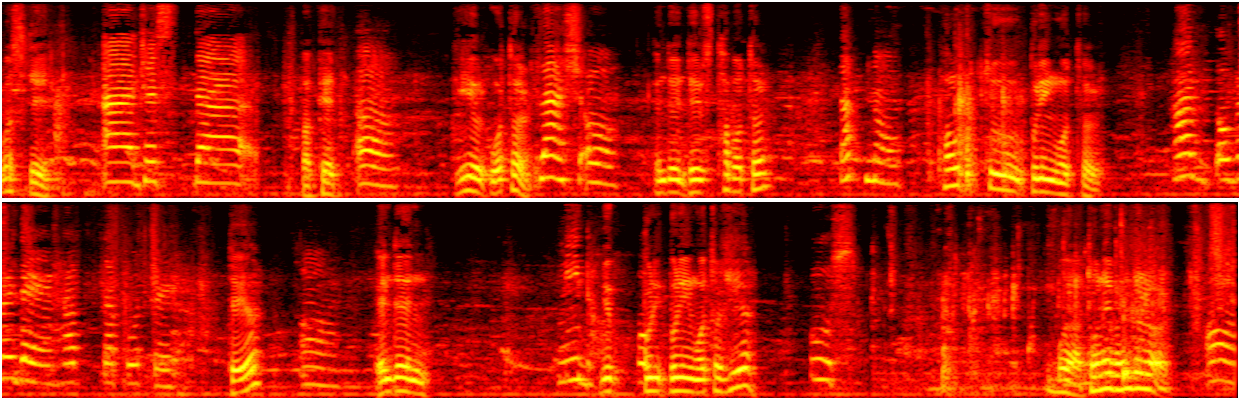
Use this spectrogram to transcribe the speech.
What's this? Uh, just the, Bucket. oh, Here, water. flash, oh. And then there's tap water. Tap, no. How to bring water? Have over there, have tap water. There? Oh. And then Need you bring, bring water here? push. 뭐야, don't have handler. Oh.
